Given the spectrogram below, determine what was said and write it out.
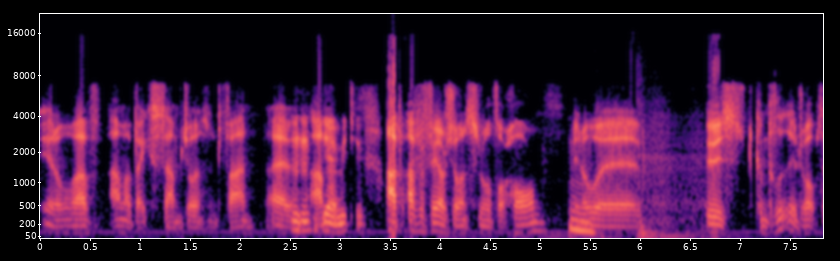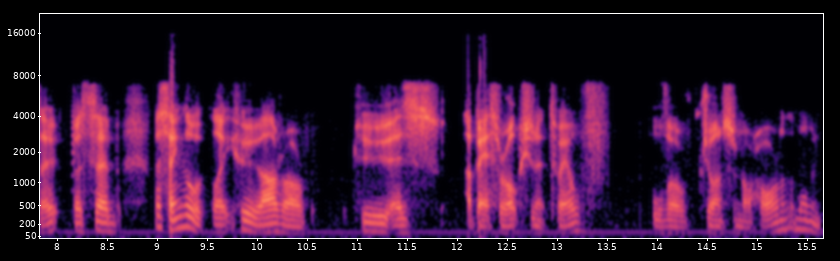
you know, I've, I'm a big Sam Johnson fan. Uh, Mhm. I'm- Yeah, me too. I, I prefer Johnson over Horne. You Mm. know, uh, who's completely dropped out. But um, the thing though, like who are or who is a better option at twelve over Johnson or Horne at the moment?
